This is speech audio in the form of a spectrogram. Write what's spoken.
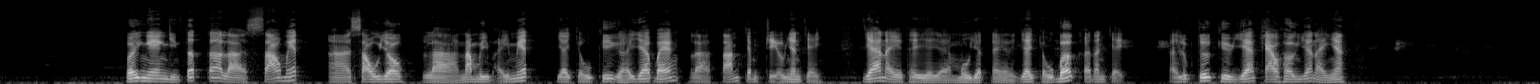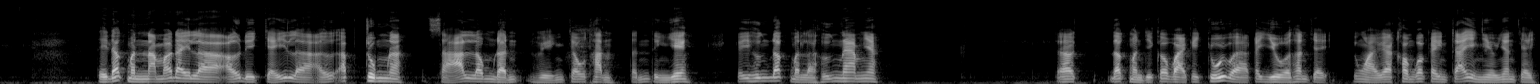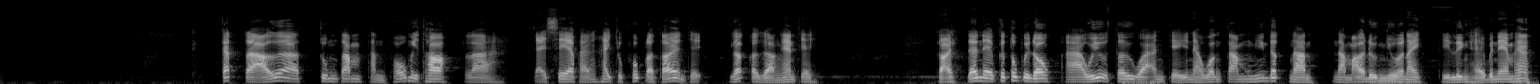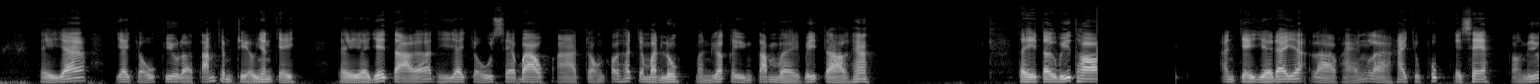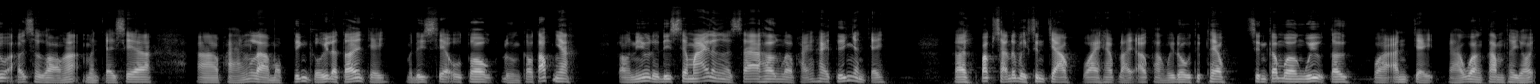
với ngang diện tích đó là 6 mét à, sâu vô là 57 mét gia chủ ký gửi giá bán là 800 triệu nha anh chị giá này thì à, mùa dịch này gia chủ bớt rồi anh chị tại lúc trước kêu giá cao hơn giá này nha thì đất mình nằm ở đây là ở địa chỉ là ở ấp Trung nè xã Long Định, huyện Châu Thành, tỉnh Tiền Giang. Cái hướng đất mình là hướng Nam nha. Đó, đất mình chỉ có vài cây chuối và cây dừa thôi anh chị. Chứ ngoài ra không có cây trái gì nhiều nha anh chị. Cách ở ờ, trung tâm thành phố Mỹ Tho là chạy xe khoảng 20 phút là tới anh chị. Rất là gần anh chị. Rồi, đến em kết thúc video. À, quý đầu tư và anh chị nào quan tâm miếng đất nền nằm ở đường nhựa này thì liên hệ bên em ha. Thì giá gia chủ kêu là 800 triệu nha anh chị thì ờ, giấy tờ thì gia chủ sẽ bao à, trọn gói hết cho mình luôn mình rất là yên tâm về giấy tờ ha thì từ Mỹ Tho anh chị về đây á, là khoảng là 20 phút chạy xe. Còn nếu ở Sài Gòn á, mình chạy xe à, khoảng là một tiếng rưỡi là tới anh chị. Mình đi xe ô tô đường cao tốc nha. Còn nếu để đi xe máy là xa hơn là khoảng 2 tiếng nha anh chị. Rồi bác sản đức việt xin chào. Và hẹn gặp lại ở phần video tiếp theo. Xin cảm ơn quý đầu tư và anh chị đã quan tâm theo dõi.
